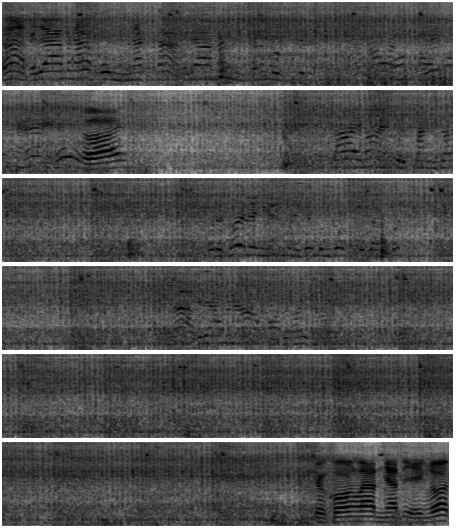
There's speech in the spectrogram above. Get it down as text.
ถ้ากระยามันนะคุณนัดถ้ากระยามันมันหลุดเป็นเอาเฮ้ยแห้งโอ้เอ้ยได้มาให้อุดปันครับก็ได้เคยเล่นเงี้ยมันจะบึงพวกบึงพวกถ้ากระยามันนะขอจะน้อยเท่าน้อย จ้าของร้านยัดเองรถ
